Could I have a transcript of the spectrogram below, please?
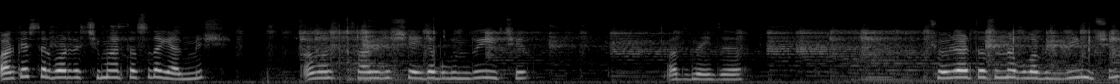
Arkadaşlar bu arada çim haritası da gelmiş. Ama sadece şeyde bulunduğu için adı neydi? Çöl haritasında bulabildiğim için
